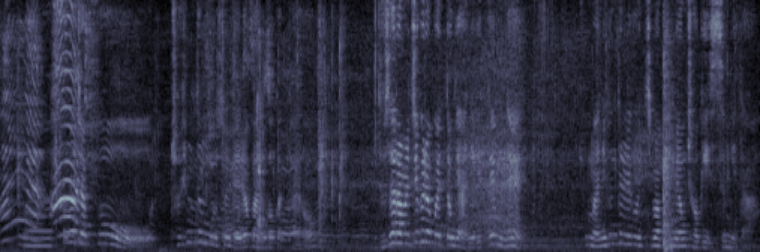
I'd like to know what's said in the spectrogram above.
어, 손을 잡고 저 힘든 곳을 내려가는 것 같아요. 두 사람을 찍으려고 했던 게 아니기 때문에 좀 많이 흔들리고 있지만 분명 적이 있습니다.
